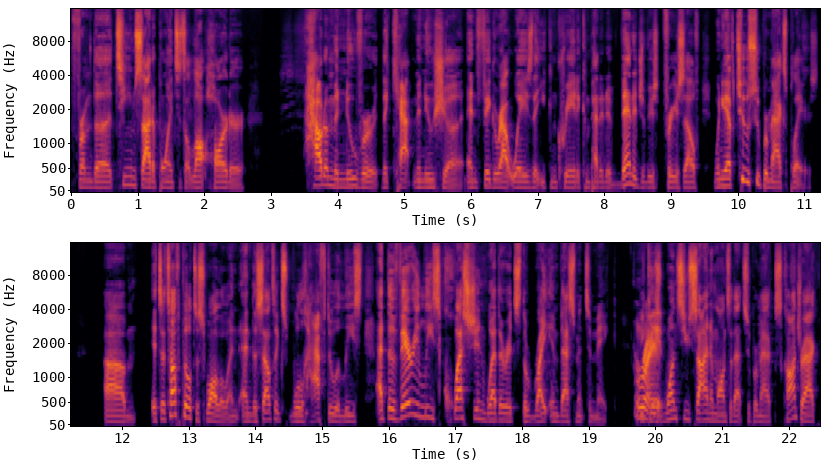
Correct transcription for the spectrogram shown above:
from the team side of points, it's a lot harder how to maneuver the cap minutia and figure out ways that you can create a competitive advantage of your, for yourself when you have two supermax players. Um, it's a tough pill to swallow, and and the Celtics will have to at least, at the very least, question whether it's the right investment to make. Because Right. once you sign him onto that supermax contract,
